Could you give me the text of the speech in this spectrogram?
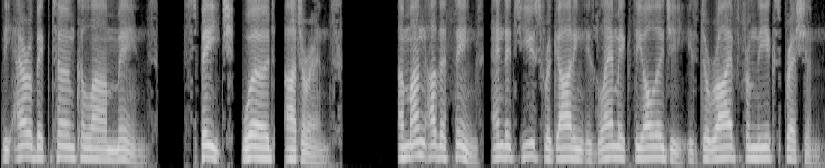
The Arabic term kalam means speech, word, utterance, among other things, and its use regarding Islamic theology is derived from the expression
